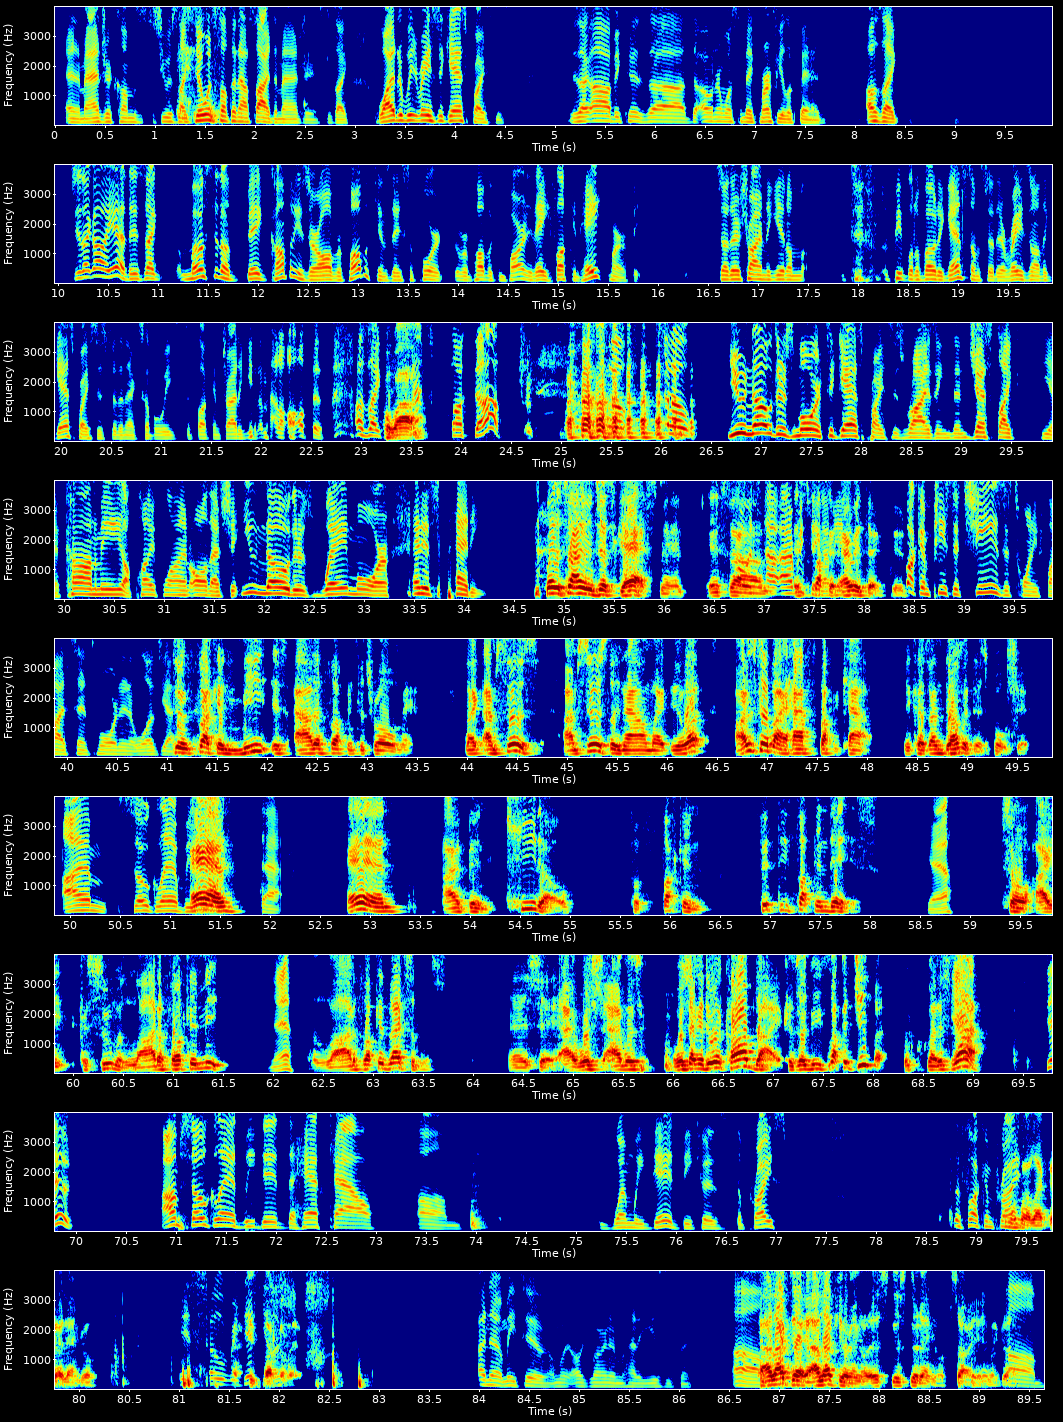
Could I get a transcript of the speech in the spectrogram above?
And the manager comes, she was like doing something outside the manager. She's like, Why did we raise the gas prices? He's like, Oh, because uh the owner wants to make Murphy look bad. I was like, She's like, Oh yeah, there's like most of the big companies are all Republicans. They support the Republican Party. They fucking hate Murphy. So they're trying to get them to, people to vote against them. So they're raising all the gas prices for the next couple weeks to fucking try to get him out of office. I was like, Oh, wow. that's fucked up. So you know there's more to gas prices rising than just like the economy, a pipeline, all that shit. You know there's way more, and it's petty. But it's not even just gas, man. It's Oh, it's, um, uh, it's, everything. I fucking mean, everything, dude. Fucking piece of cheese is 25 cents more than it was yesterday. Dude, fucking meat is out of fucking control, man. Like I'm serious. I'm seriously now. I'm like, you know what? I'm just gonna buy a half a fucking cow because I'm done with this bullshit. I am so glad we And that. and I've been keto for fucking 50 fucking days. Yeah. So I consume a lot of fucking meat, Yeah. a lot of fucking vegetables. And shit, I wish I was wish I could do a carb diet because it'd be fucking cheaper, but it's Yeah. not. Dude, I'm so glad we did the half cow um when we did because the price the fucking I don't know price I like that angle. is so I keep fucking ridiculous. I know, me too. I'm like, like learning how to use this thing. Um, I like that. I like your angle. It's, it's good angle. Sorry. Anyway, go. um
